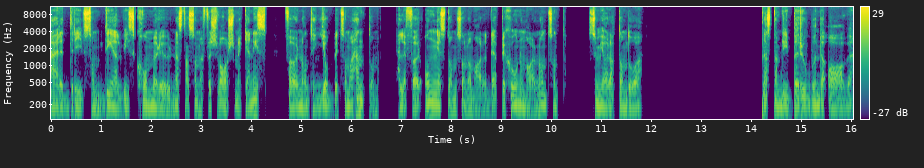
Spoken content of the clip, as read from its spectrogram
är ett driv som delvis kommer ur nästan som en försvarsmekanism för någonting jobbigt som har hänt dem eller för ångest de som de har, depression de har, eller något sånt som gör att de då nästan blir beroende av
